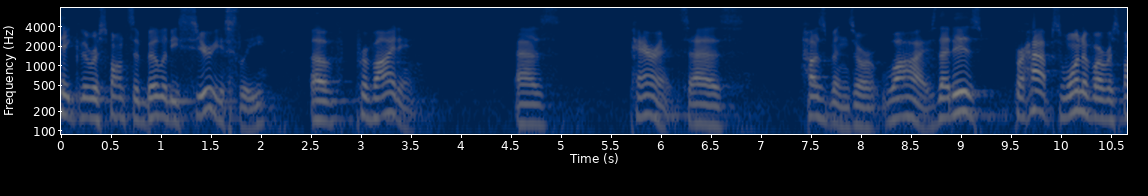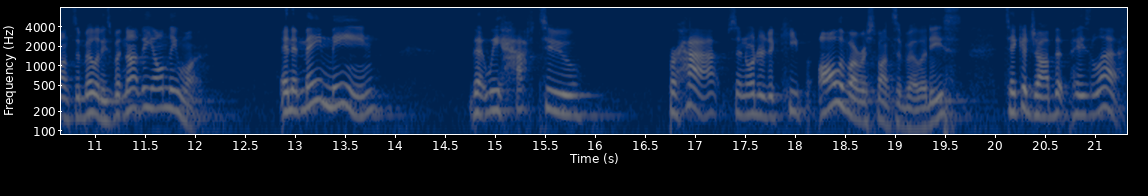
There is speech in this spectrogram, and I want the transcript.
take the responsibility seriously of providing as parents, as husbands or wives. That is perhaps one of our responsibilities, but not the only one. And it may mean that we have to, perhaps, in order to keep all of our responsibilities, take a job that pays less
